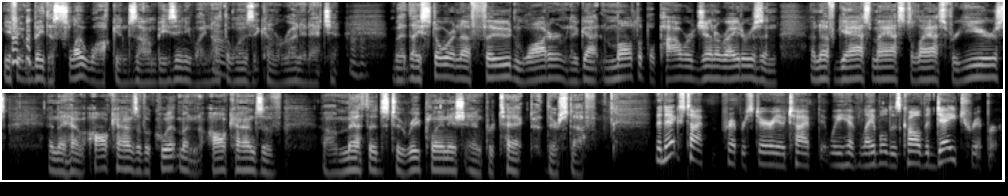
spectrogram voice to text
if it would be the slow walking zombies anyway, not the ones that come running at you. But they store enough food and water. And they've got multiple power generators and enough gas mass to last for years. And they have all kinds of equipment and all kinds of uh, methods to replenish and protect their stuff. The next type of prepper stereotype that we have labeled is called the day tripper.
